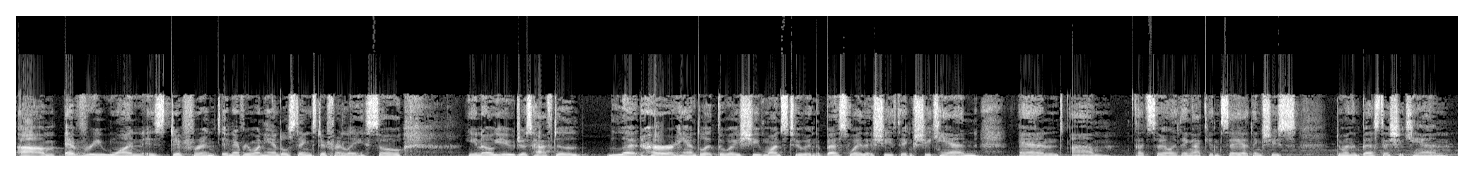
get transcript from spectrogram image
um, everyone is different and everyone handles things differently. So, you know, you just have to let her handle it the way she wants to in the best way that she thinks she can. And um, that's the only thing I can say. I think she's doing the best that she can.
